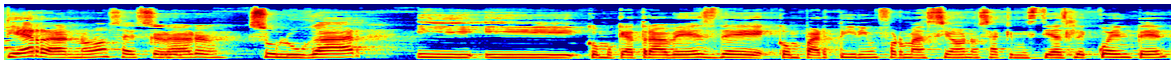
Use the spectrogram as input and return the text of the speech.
tierra, ¿no? O sea, es su lugar y, y como que a través de compartir información, o sea, que mis tías le cuenten,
